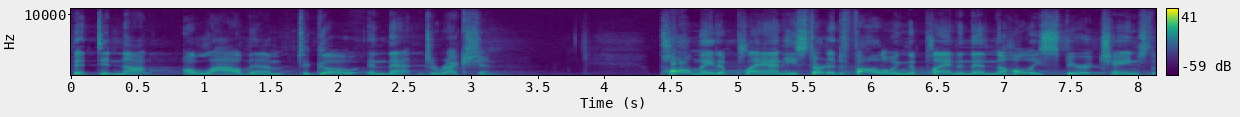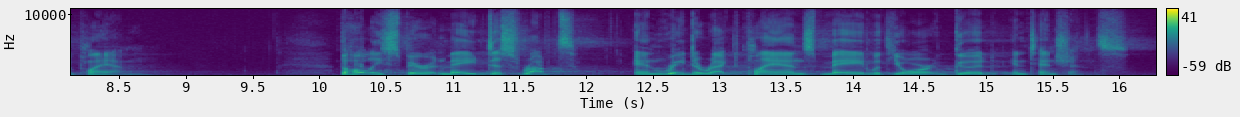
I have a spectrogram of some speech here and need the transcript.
that did not allow them to go in that direction. Paul made a plan, he started following the plan, and then the Holy Spirit changed the plan. The Holy Spirit may disrupt and redirect plans made with your good intentions.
